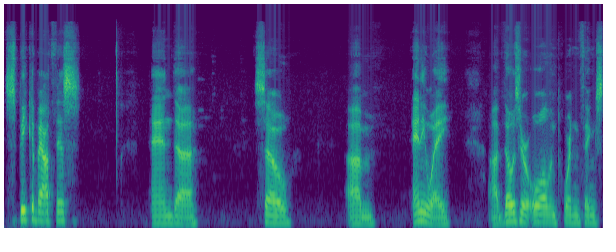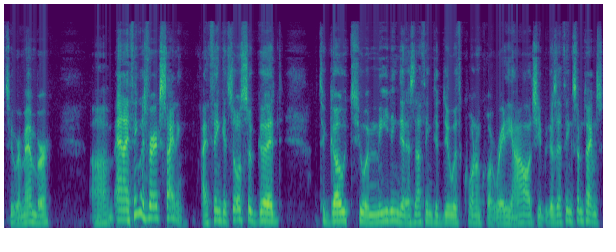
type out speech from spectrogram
speak about this, and uh, so um, anyway, uh, those are all important things to remember. Um, and I think it was very exciting. I think it's also good to go to a meeting that has nothing to do with quote unquote radiology because I think sometimes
